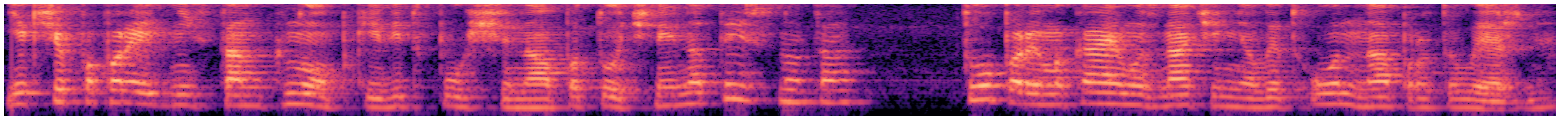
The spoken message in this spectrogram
Якщо попередній стан кнопки відпущено, а поточний натиснуто, то перемикаємо значення LED-ON на протилежне.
